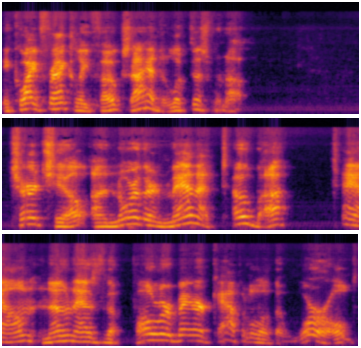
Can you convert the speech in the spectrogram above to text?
And quite frankly, folks, I had to look this one up. Churchill, a northern Manitoba town known as the polar bear capital of the world,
